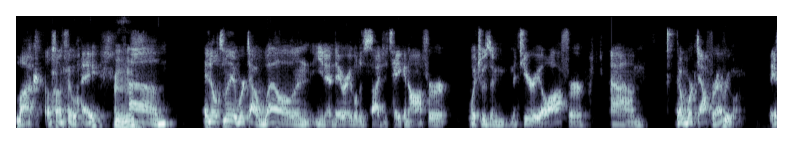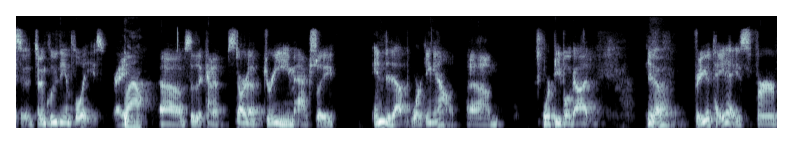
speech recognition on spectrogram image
luck along the way. Mm-hmm. Um, and ultimately it worked out well. And, you know, they were able to decide to take an offer, which was a material offer, um, that worked out for everyone, basically to include the employees. Right. Wow. Um, so the kind of startup dream actually ended up working out, um, where people got, you know, pretty good paydays for,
